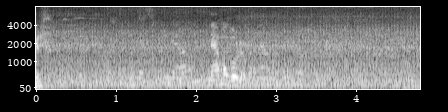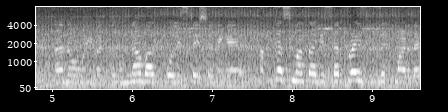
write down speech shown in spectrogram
ಹೇಳಿ ನ್ಯಾಮಗೌಡರು ನಾನು ಇವತ್ತು ಹುಮ್ನಾಬಾದ್ ಪೊಲೀಸ್ ಸ್ಟೇಷನಿಗೆ ಅಕಸ್ಮಾತಾಗಿ ಸರ್ಪ್ರೈಸ್ ವಿಸಿಟ್ ಮಾಡಿದೆ.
